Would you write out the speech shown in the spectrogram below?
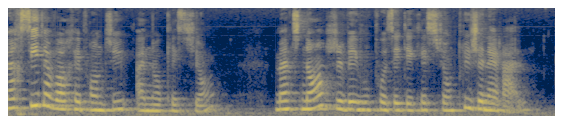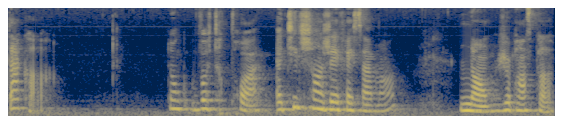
Merci d'avoir répondu à nos questions. Maintenant, je vais vous poser des questions plus générales. D'accord. Donc, votre poids a-t-il changé récemment? Non, je pense pas.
